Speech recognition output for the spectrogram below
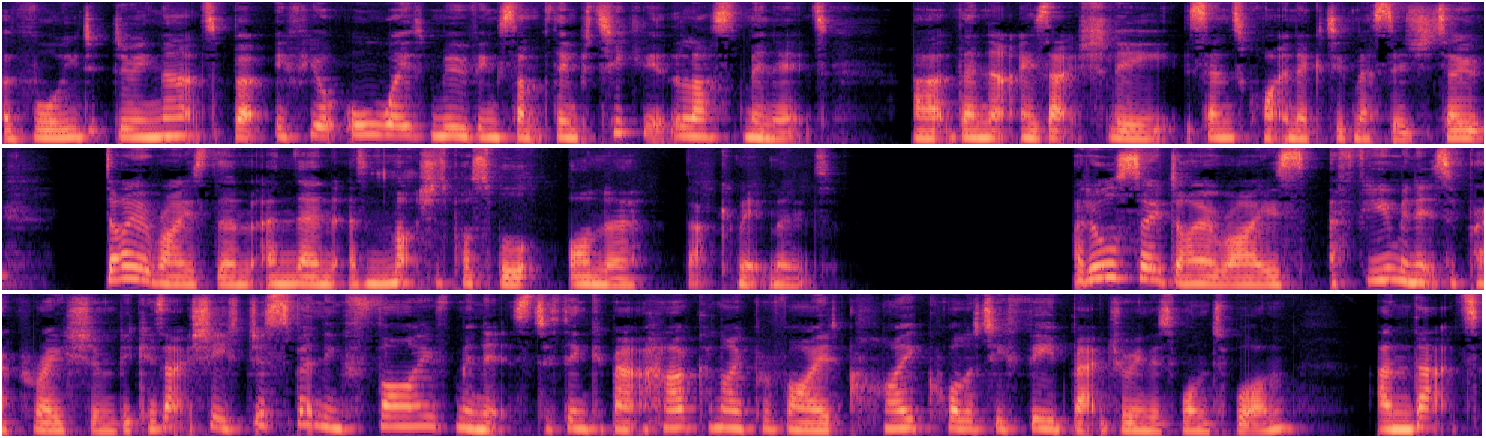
avoid doing that, but if you're always moving something, particularly at the last minute, uh, then that is actually sends quite a negative message. So diarise them and then, as much as possible, honour that commitment. I'd also diarise a few minutes of preparation because actually just spending five minutes to think about how can I provide high quality feedback during this one to one. And that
